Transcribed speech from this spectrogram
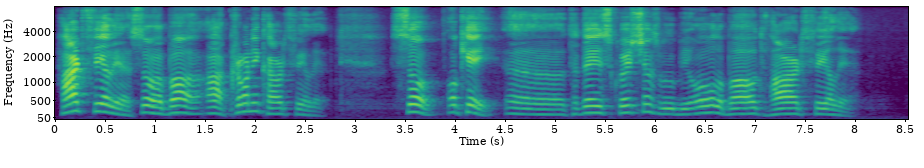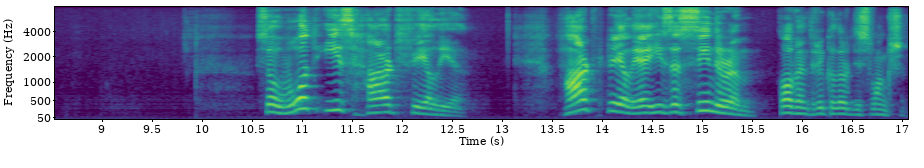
Heart failure. So about ah, chronic heart failure. So, okay, uh, today's questions will be all about heart failure. So, what is heart failure? Heart failure is a syndrome of ventricular dysfunction.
